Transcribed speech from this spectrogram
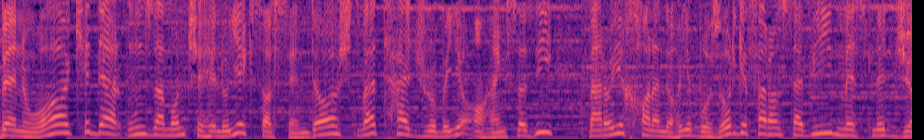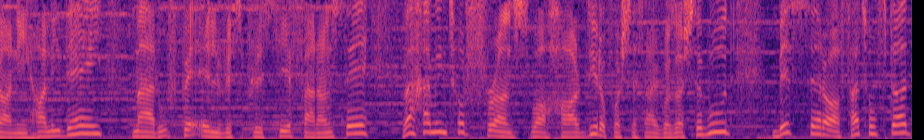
بنوا که در اون زمان 41 سال سن داشت و تجربه آهنگسازی برای خواننده های بزرگ فرانسوی مثل جانی هالیدی معروف به الویس پریسلی فرانسه و همینطور فرانسوا هاردی رو پشت سر گذاشته بود به صرافت افتاد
